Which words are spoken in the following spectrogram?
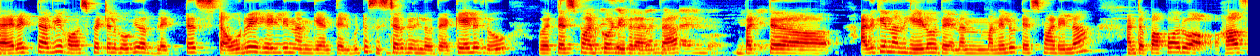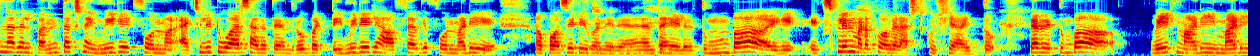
ಡೈರೆಕ್ಟಾಗಿ ಹಾಸ್ಪಿಟಲ್ಗೆ ಹೋಗಿ ಅವ್ರ ಬ್ಲಡ್ ಟೆಸ್ಟ್ ಅವರೇ ಹೇಳಿ ನನಗೆ ಅಂತ ಹೇಳ್ಬಿಟ್ಟು ಸಿಸ್ಟರ್ಗೆ ಹೇಳೋದೆ. ಕೇಳಿದ್ರು ಟೆಸ್ಟ್ ಮಾಡ್ಕೊಂಡಿದ್ರ ಅಂತ ಬಟ್ ಅದಕ್ಕೆ ನಾನು ಹೇಳೋದೆ ನನ್ನ ಮನೇಲೂ ಟೆಸ್ಟ್ ಮಾಡಿಲ್ಲ. ಅಂತ ಪಾಪ ಅವರು ಹಾಫ್ ಆನ್ ಅವರಲ್ಲಿ ಬಂದ ತಕ್ಷಣ ಇಮಿಡಿಯೇಟ್ ಫೋನ್ ಮಾಡಿ ಆ್ಯಕ್ಚುಲಿ ಟೂ ಅವರ್ಸ್ ಆಗುತ್ತೆ ಅಂದರು ಬಟ್ ಇಮಿಡಿಯೇಟ್ಲಿ ಹಾಫ್ ಆನ್ ಅವರ್ಗೆ ಫೋನ್ ಮಾಡಿ ಪಾಸಿಟಿವ್ ಬಂದಿದೆ ಅಂತ ಹೇಳಿದ್ರು. ತುಂಬ ಎಕ್ಸ್ಪ್ಲೇನ್ ಮಾಡೋಕ್ಕೂ ಆಗಲ್ಲ ಅಷ್ಟು ಖುಷಿ ಆಯಿತು. ಯಾಕಂದರೆ ತುಂಬ ವೆಯ್ಟ್ ಮಾಡಿ ಮಾಡಿ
